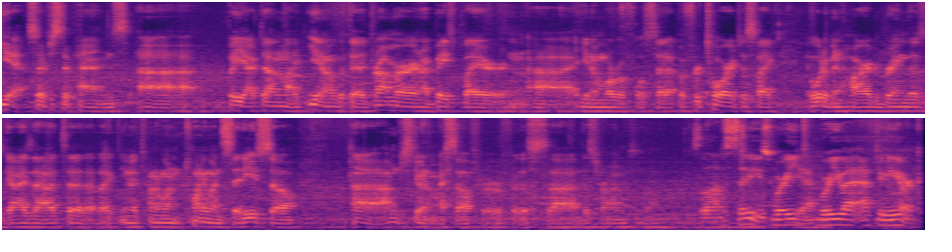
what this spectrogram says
yeah, so it just depends. Uh, but yeah, I've done like you know with a drummer and a bass player and uh, you know more of a full setup. But for tour, it's just like it would have been hard to bring those guys out to like you know 21, 21 cities. So uh, I'm just doing it myself for, for this uh, this run. So. It's a lot of cities. Where you? Yeah. Where are you at after New York?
